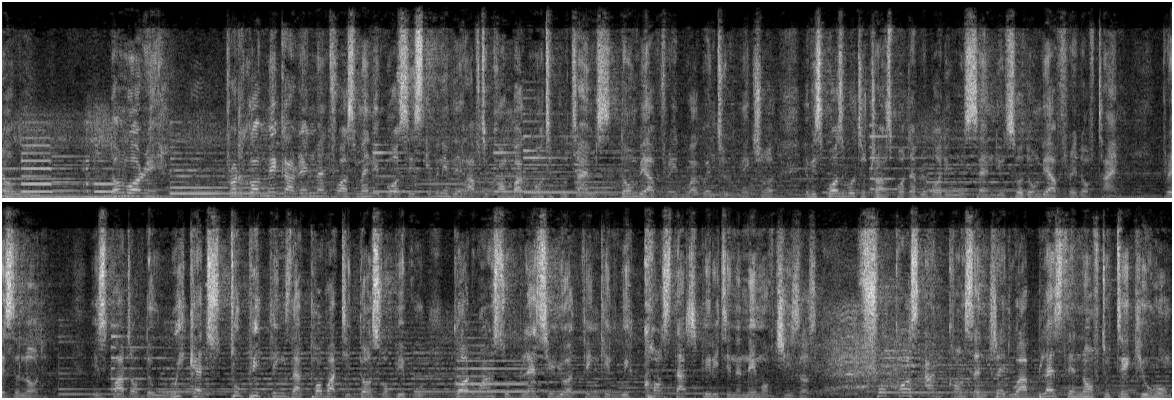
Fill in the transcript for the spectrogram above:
up. Don't worry. Protocol, make arrangement for as many buses, even if they have to come back multiple times. Don't be afraid. We're going to make sure, if it's possible to transport everybody, we'll send you. So don't be afraid of time. Praise the Lord. It's part of the wicked, stupid things that poverty does for people. God wants to bless you. You are thinking, we curse that spirit in the name of Jesus. Focus and concentrate. We are blessed enough to take you home.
